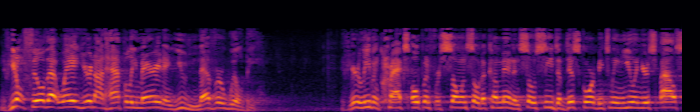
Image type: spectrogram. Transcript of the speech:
If you don't feel that way, you're not happily married and you never will be. If you're leaving cracks open for so and so to come in and sow seeds of discord between you and your spouse,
